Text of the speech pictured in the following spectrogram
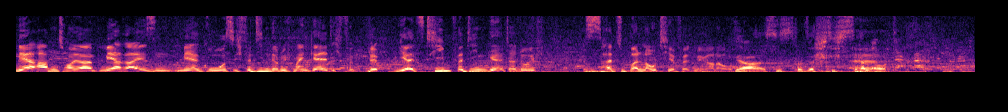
mehr Abenteuer, mehr Reisen, mehr groß. Ich verdiene dadurch mein Geld. Ich, wir, wir als Team verdienen Geld dadurch. Es ist halt super laut hier, fällt mir gerade auf. Ja, es ist tatsächlich sehr laut.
